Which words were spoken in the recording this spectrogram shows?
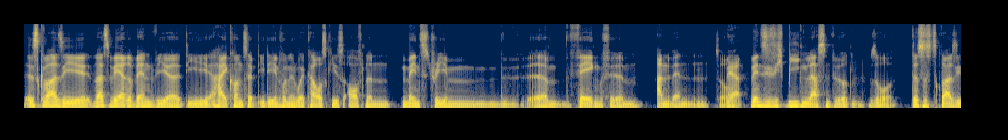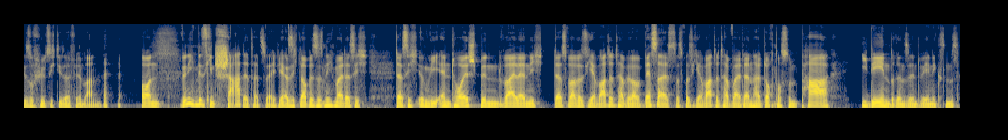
ist quasi, was wäre, wenn wir die High-Concept-Ideen von den Wachowskis auf einen Mainstream-fähigen ähm, Film anwenden. So. Ja. Wenn sie sich biegen lassen würden. So. Das ist quasi, so fühlt sich dieser Film an. Und finde ich ein bisschen schade tatsächlich. Also ich glaube, es ist nicht mal, dass ich, dass ich irgendwie enttäuscht bin, weil er nicht das war, was ich erwartet habe. Er war besser als das, was ich erwartet habe, weil dann halt doch noch so ein paar Ideen drin sind, wenigstens.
